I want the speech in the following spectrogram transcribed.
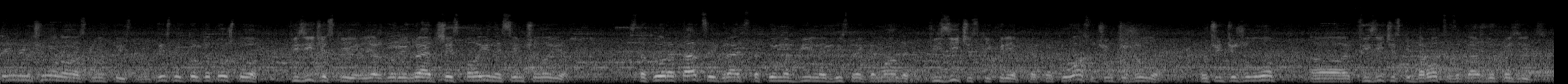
Да ничего на нас не тыснет. Тыснет только то, что физически, я же говорю, играет 6,5-7 человек с такой ротацией играть, с такой мобильной, быстрой командой, физически крепко, как у вас, очень тяжело. Очень тяжело э, физически бороться за каждую позицию.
